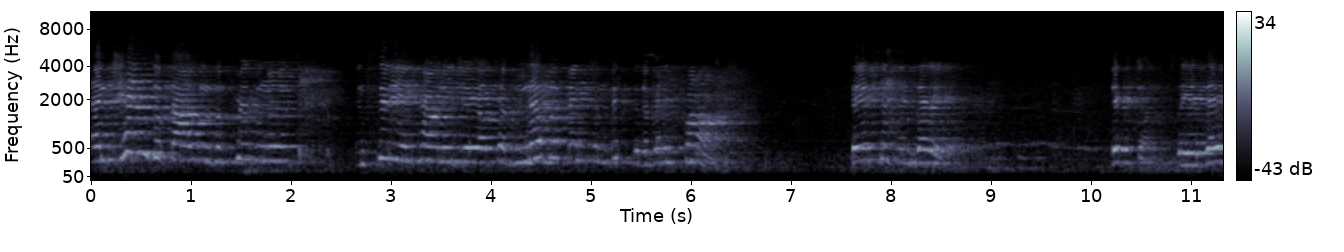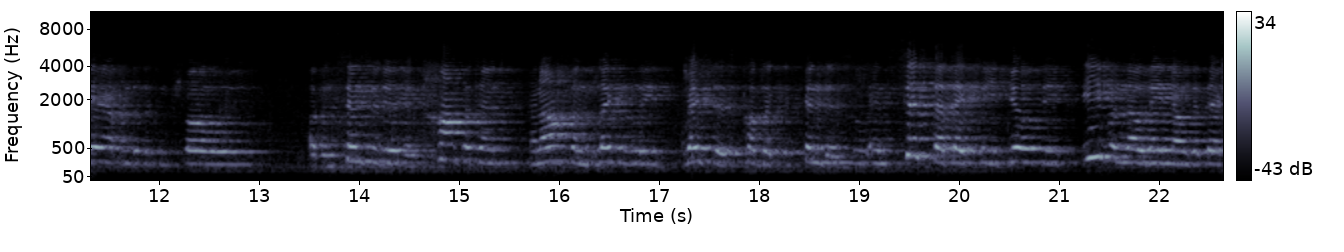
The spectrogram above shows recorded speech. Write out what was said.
And tens of thousands of prisoners in city and county jails have never been convicted of any crime. They are simply there, victims. They are there under the control of insensitive, incompetent, and often blatantly racist public defenders who insist that they plead guilty even though they know that their,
